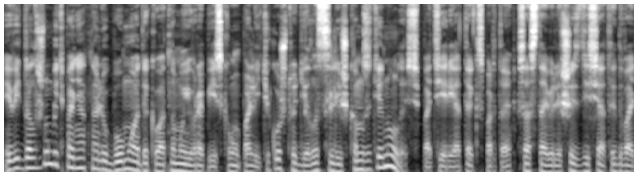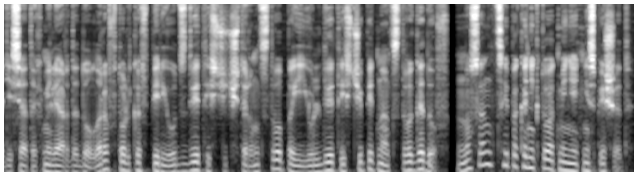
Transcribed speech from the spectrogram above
И ведь должно быть понятно любому адекватному европейскому политику, что дело слишком затянулось. Потери от экспорта составили 60,2 миллиарда долларов только в период с 2014 по июль 2015 годов. Но санкции пока никто отменять не спешит.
